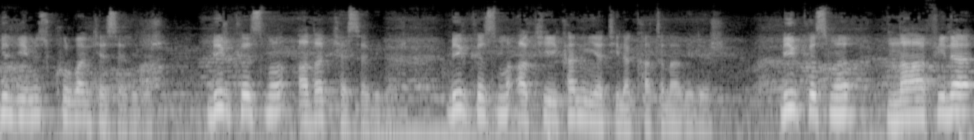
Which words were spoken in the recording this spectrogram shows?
bildiğimiz kurban kesebilir. Bir kısmı adak kesebilir. Bir kısmı akika niyetiyle katılabilir. Bir kısmı nafile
